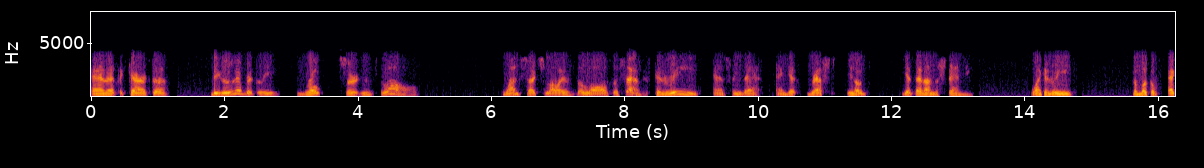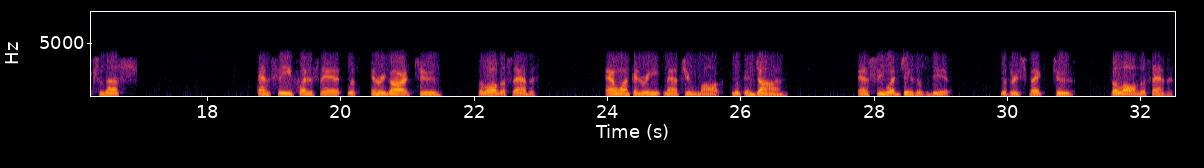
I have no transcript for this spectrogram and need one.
and that the character deliberately broke certain laws. One such law is the law of the Sabbath. Can read and see that and get rest, you know, get that understanding. One can read the book of Exodus and see what is said with in regard to the law of the Sabbath. And one can read Matthew, Mark, Luke, and John and see what Jesus did with respect to the law of the Sabbath.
